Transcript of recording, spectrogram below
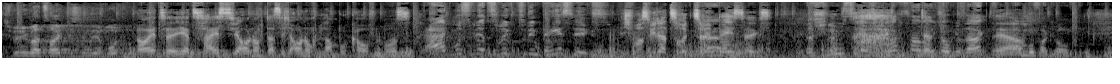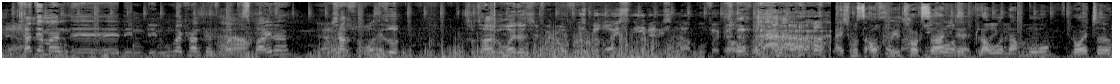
Ich bin überzeugt, ich bin den roten. Leute, jetzt heißt es ja auch noch, dass ich auch noch ein Lambo kaufen muss. Ja, ich muss wieder zurück zu den Basics. Ich muss wieder zurück zu den Basics. Das Schlimmste, was wir gemacht haben, habe ich auch gesagt, Ja. Lambo verkauft. Ich hatte ja mal äh, den, den Huracan Performante Ja. Spider. Ich hab's also total bereut, dass ich ihn verkauft habe. bereue es nie, wenn ich ein Lambo verkaufe. Ich muss auch Real Talk sagen, der blaue Lambo, Leute,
